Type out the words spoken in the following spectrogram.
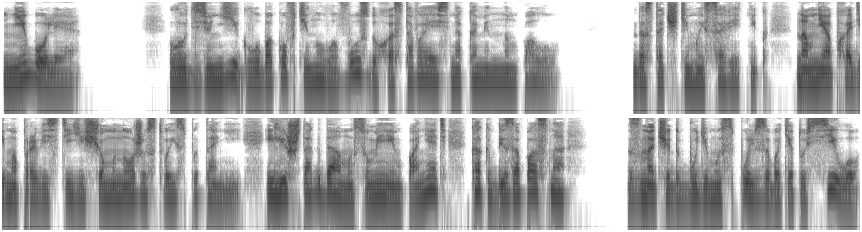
не более. Лудзюньи глубоко втянула воздух, оставаясь на каменном полу. «Досточтимый советник, нам необходимо провести еще множество испытаний, и лишь тогда мы сумеем понять, как безопасно... Значит, будем использовать эту силу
